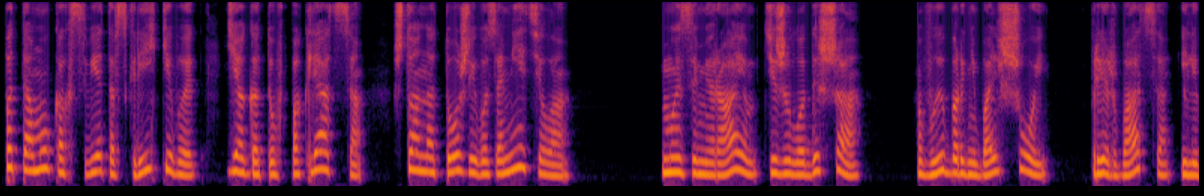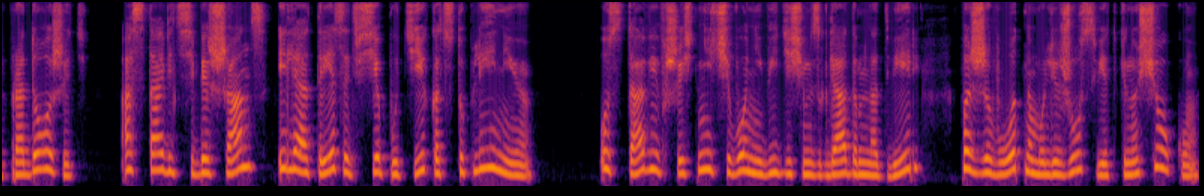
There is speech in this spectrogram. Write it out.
Потому как Света вскрикивает, я готов поклясться, что она тоже его заметила. Мы замираем, тяжело дыша. Выбор небольшой – прерваться или продолжить, оставить себе шанс или отрезать все пути к отступлению. Уставившись ничего не видящим взглядом на дверь, по-животному лежу Светкину щеку.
